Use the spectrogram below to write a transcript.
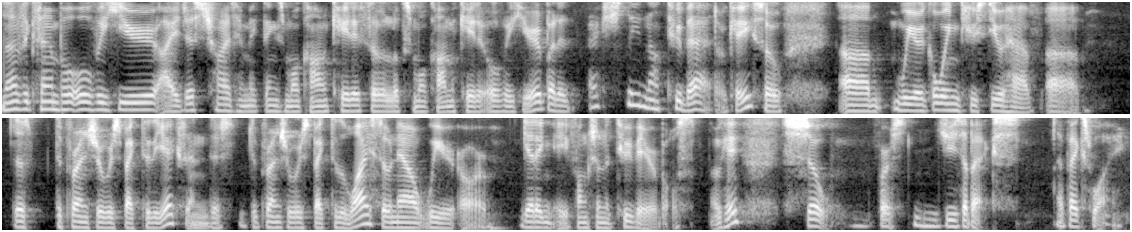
Last example over here, I just try to make things more complicated so it looks more complicated over here, but it's actually not too bad, okay? So um, we are going to still have uh, this differential respect to the x and this differential respect to the y. So now we are getting a function of two variables, okay? So first, g sub x of xy.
